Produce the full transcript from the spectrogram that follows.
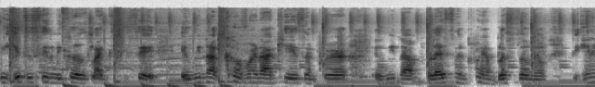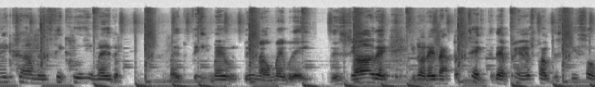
be interceding because, like she said, if we're not covering our kids in prayer, if we're not blessing praying blessings on them, the enemy comes and seek who he made the made the feet. Maybe you know, maybe they this young, they you know, they're not protected. Their parents probably be so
